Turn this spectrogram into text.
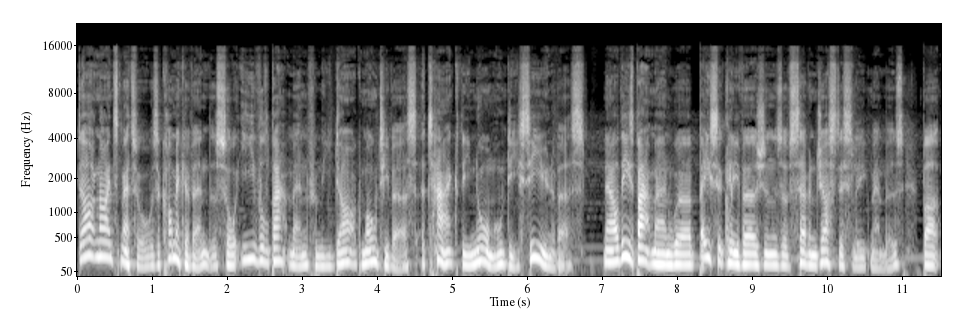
Dark Nights Metal was a comic event that saw evil Batmen from the Dark Multiverse attack the normal DC universe. Now, these Batman were basically versions of seven Justice League members, but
